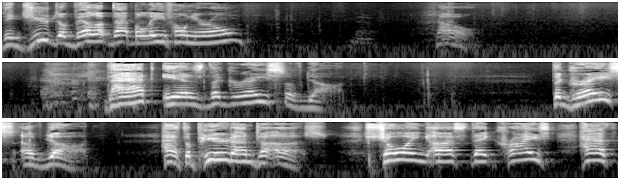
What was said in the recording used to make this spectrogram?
Did you develop that belief on your own? No. That is the grace of God. The grace of God hath appeared unto us, showing us that Christ hath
